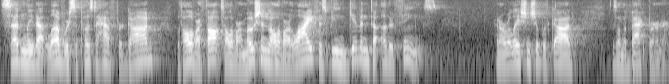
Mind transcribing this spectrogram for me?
suddenly that love we're supposed to have for God, with all of our thoughts, all of our emotions, all of our life, is being given to other things. And our relationship with God is on the back burner.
